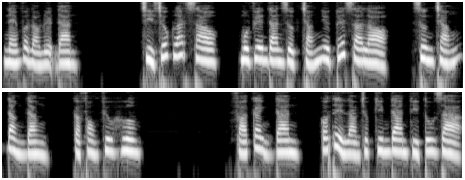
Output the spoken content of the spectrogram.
ném vào lò luyện đan. Chỉ chốc lát sau, một viên đan dược trắng như tuyết ra lò, xương trắng đằng đằng, cả phòng phiêu hương. Phá cảnh đan, có thể làm cho kim đan kỳ tu giả,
